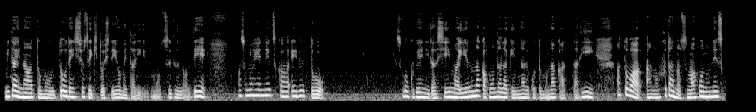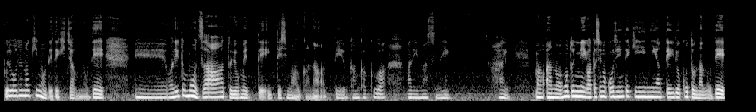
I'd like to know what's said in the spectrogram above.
見たいなと思うと電子書籍として読めたりもするので、まあ、その辺ね使えるとすごく便利だし、まあ、家の中本だらけになることもなかったりあとはあの普段のスマホのねスクロールの機能でできちゃうので、えー、割ともうザーッと読めていってしまうかなっていう感覚はありますね。はいまあ、あの本当にね私の個人的にやっていることなので、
